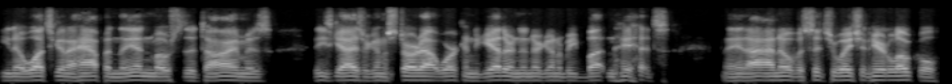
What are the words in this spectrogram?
you know what's going to happen then most of the time is these guys are going to start out working together and then they're going to be button heads. And I, I know of a situation here local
